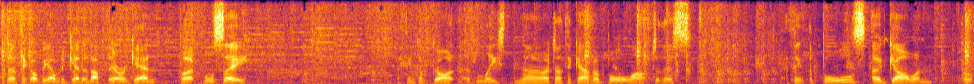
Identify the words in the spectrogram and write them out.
I don't think I'll be able to get it up there again, but we'll see. I think I've got at least... No, I don't think I have a ball after this. I think the balls are going. Oh.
